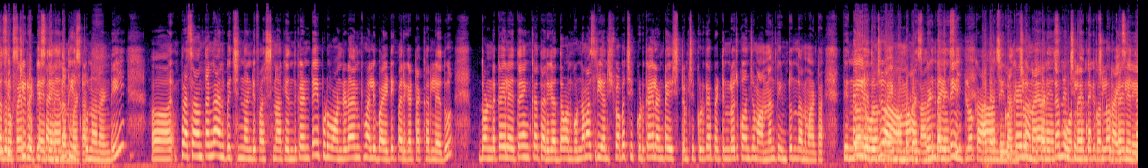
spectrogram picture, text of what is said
పది రూపాయలు పెట్టి తీసుకున్నానండి. ప్రశాంతంగా అనిపించిందండి ఫస్ట్ నాకు. ఎందుకంటే ఇప్పుడు వండడానికి మళ్ళీ బయటికి పరిగెట్టక్కర్లేదు. దొండకాయలు అయితే ఇంకా తరిగేద్దాం అనుకున్నా మా శ్రీ అంశ్ పాప చిక్కుడుకాయలు అంటే ఇష్టం. చిక్కుడుకాయ పెట్టిన రోజు కొంచెం అన్నం తింటుంది అనమాట తిందో రోజు హస్బెండ్ అయితే ఇంట్లో కాదండి చిక్కుడుకాయలు రైస్ అయితే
